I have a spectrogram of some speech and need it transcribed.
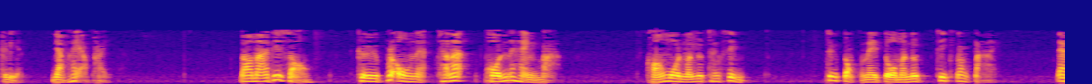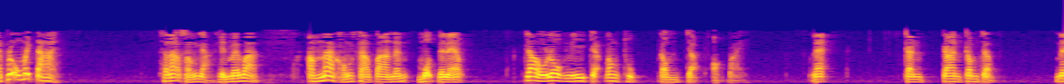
เกลียดอยากให้อภัย ต่อมาที่สองคือพระองค์เนี่ยชนะผลแห่งบาปของมวลมนุษย์ทั้งสิ้น ซึ่งตกในตัวมนุษย์ที่ต้องตาย แต่พระองค์ไม่ตาย ชนะสองอย่างเห็นไหมว่าอำนาจของซาตานนั้นหมดไปแล้ว เจ้าโลกนี้จะต้องถูกกำจัดออกไป และ การการกำจัดใน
